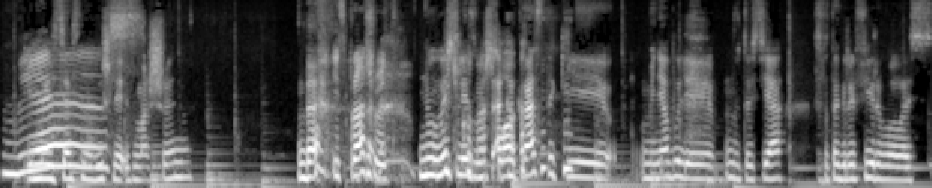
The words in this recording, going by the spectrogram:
И мы, естественно, вышли из машины. Да. И спрашивает, Мы вышли из машины. А как раз-таки у меня были... Ну, то есть я сфотографировалась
